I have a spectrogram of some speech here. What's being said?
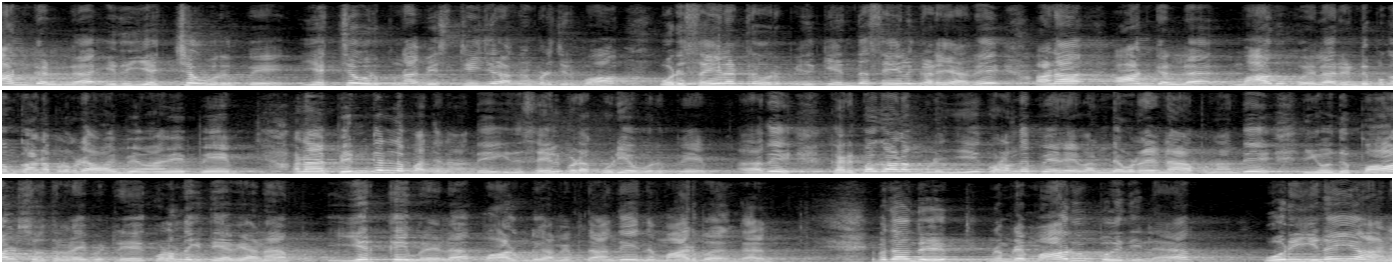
ஆண்களில் இது எச்ச உறுப்பு. எச்ச உறுப்புனா வெஸ்டீஜர் அதான் படிச்சிருப்போம். ஒரு செயலற்ற உறுப்பு. இதுக்கு எந்த செயலும் கிடையாது. ஆனால் ஆண்களில் மாறுப்பையில் ரெண்டு பக்கம் காணப்படக்கூடிய அமைப்பு அமைப்பு. ஆனால் பெண்களில் பார்த்தோன்னா வந்து இது செயல்படக்கூடிய உறுப்பு. அதாவது கர்ப்பகாலம் முடிஞ்சு குழந்தை பேரை வந்த உடனே என்ன அப்படின்னா வந்து இங்கே வந்து பால் சுரத்தல் நடைபெற்று குழந்தைக்கு தேவையான இயற்கை முறையில் பால் கொடுக்க அமைப்பு தான் வந்து இந்த மார்பகங்கள். இப்போ தான் வந்து நம்முடைய மாறு பகுதியில் ஒரு இணையான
